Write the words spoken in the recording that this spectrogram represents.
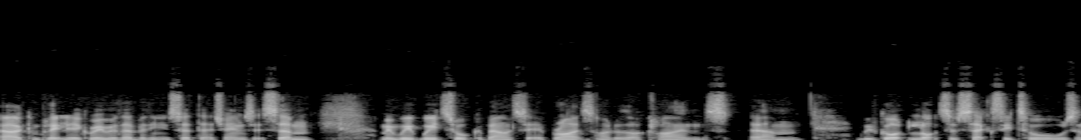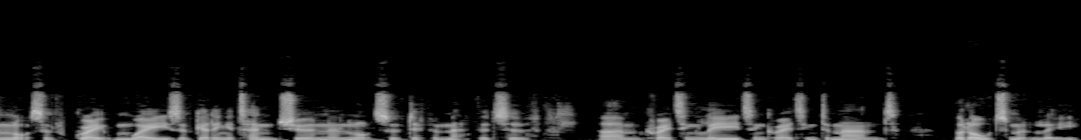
I completely agree with everything you said there, James. It's um, I mean, we we talk about it at Brightside with our clients. Um, we've got lots of sexy tools and lots of great ways of getting attention and lots of different methods of um, creating leads and creating demand. But ultimately,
